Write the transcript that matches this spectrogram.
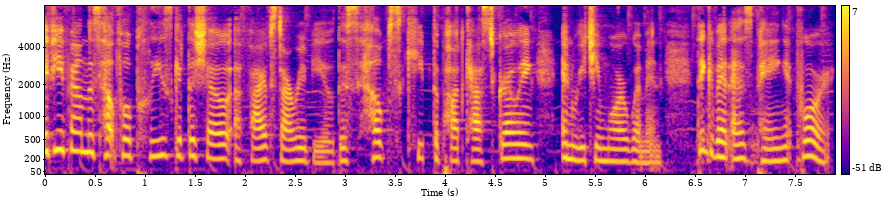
If you found this helpful, please give the show a five star review. This helps keep the podcast growing and reaching more women. Think of it as paying it forward.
